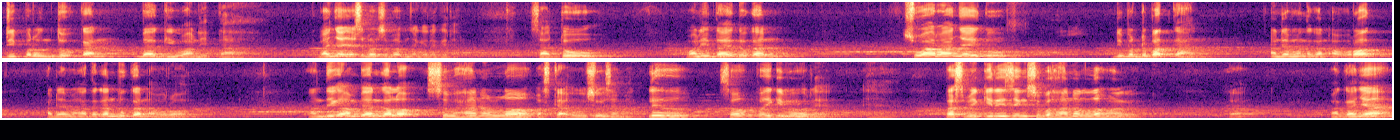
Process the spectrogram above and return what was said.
diperuntukkan bagi wanita. Banyak ya sebab-sebabnya kira-kira. Satu wanita itu kan suaranya itu diperdebatkan. Ada yang mengatakan aurat ada yang mengatakan bukan aurat nanti kemudian kalau subhanallah pas gak khusyuk sama. Lu siapa iki mau ya. pas mikir sing subhanallah ya. makanya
